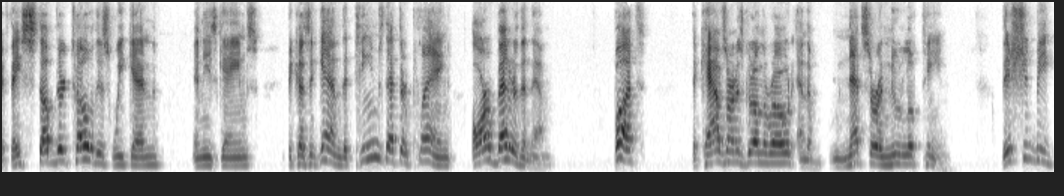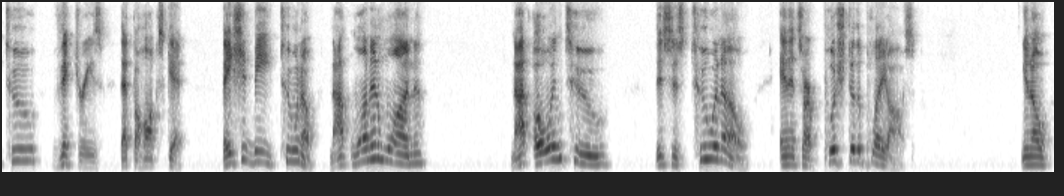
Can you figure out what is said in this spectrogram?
if they stub their toe this weekend in these games, because again, the teams that they're playing are better than them. But the Cavs aren't as good on the road, and the Nets are a new look team. This should be two victories that the Hawks get. They should be 2 0, not 1 and 1, not 0 and 2. This is 2 and 0, and it's our push to the playoffs. You know,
